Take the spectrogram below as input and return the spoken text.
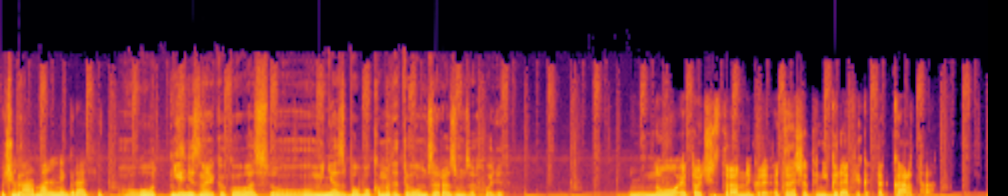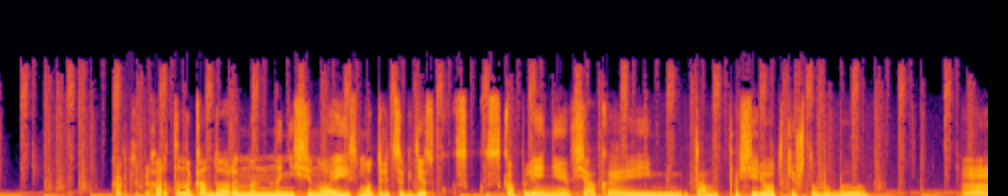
У тебя, нормальный график. вот, я не знаю, как у вас, у, у меня с Бобуком от этого ум за разум заходит. Но это очень странный график. Это, знаешь, это не график, это карта. Как тебя? Карта на кондоры на- нанесено и смотрится, где ск- ск- скопление всякое, и там посередке, чтобы было. Э,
